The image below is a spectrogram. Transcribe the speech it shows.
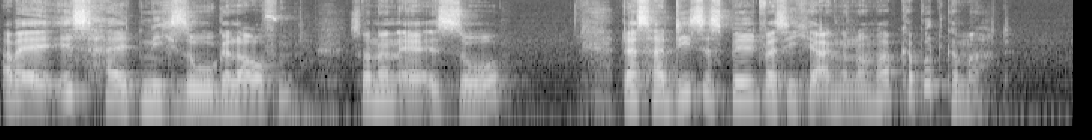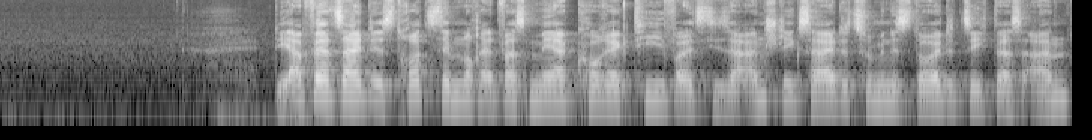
Aber er ist halt nicht so gelaufen, sondern er ist so. Das hat dieses Bild, was ich hier angenommen habe, kaputt gemacht. Die Abwärtsseite ist trotzdem noch etwas mehr korrektiv als diese Anstiegsseite, zumindest deutet sich das an.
